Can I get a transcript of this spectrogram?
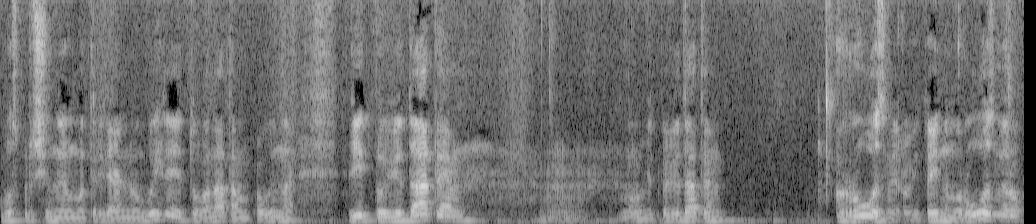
або спричинена в матеріальному вигляді, то вона там повинна відповідати, ну, відповідати розміру, відповідному розміру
